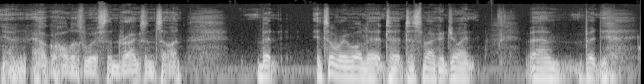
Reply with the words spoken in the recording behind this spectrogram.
you know, alcohol is worse than drugs, and so on. But it's all very well to, to, to smoke a joint, um, but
